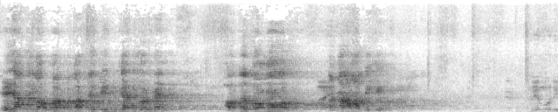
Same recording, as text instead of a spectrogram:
এই আল্লাহ আকবার যে করবেন হযরত আমার দিকে। মেমোরি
